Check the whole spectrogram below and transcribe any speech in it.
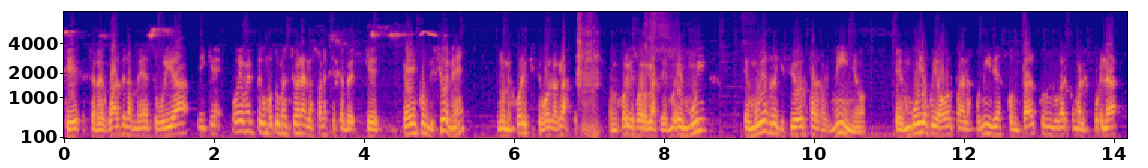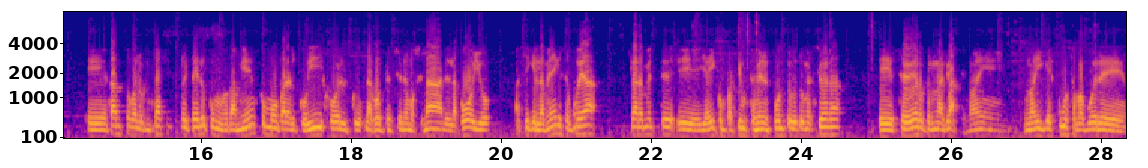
que se resguarde las medidas de seguridad y que, obviamente, como tú mencionas, en las zonas que, se, que, que hay en condiciones, lo mejor es que se vuelva a clase. Lo mejor es que se vuelva a clase. Es muy es muy enriquecedor para los niños es muy apoyador para las familias contar con un lugar como la escuela, eh, tanto para los mensajes, reitero, como también como para el cobijo, la contención emocional, el apoyo. Así que en la medida que se pueda, claramente, eh, y ahí compartimos también el punto que tú mencionas, eh, se debe retornar a clase. No hay, no hay excusa para poder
